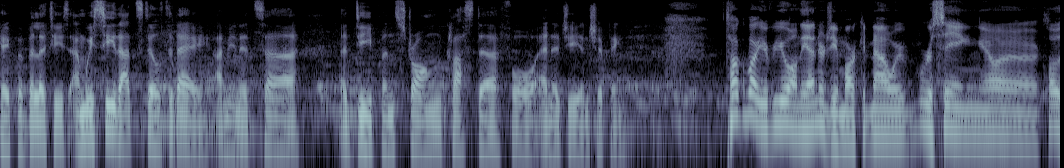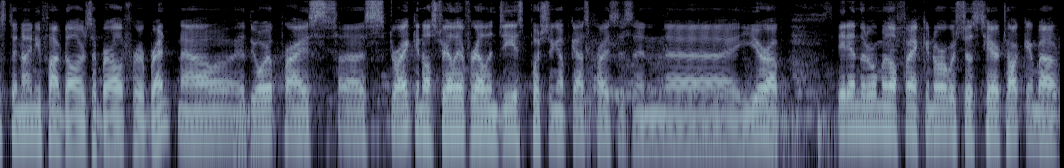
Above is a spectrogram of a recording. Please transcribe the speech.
capabilities, and we see that still today. I mean, it's a, a deep and strong cluster for energy and shipping. Talk about your view on the energy market now. We're seeing uh, close to $95 a barrel for Brent now. The oil price uh, strike in Australia for LNG is pushing up gas prices in uh, Europe. Irene Rummelhoff from Equinor was just here talking about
